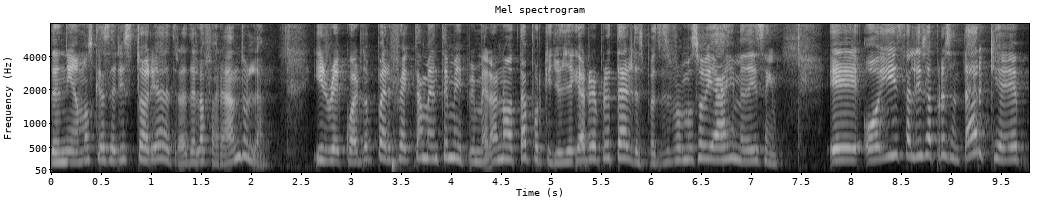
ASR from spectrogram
teníamos que hacer historia detrás de la farándula. Y recuerdo perfectamente mi primera nota porque yo llegué a Repretel después de ese famoso viaje y me dicen, eh, hoy salís a presentar, ¿qué,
